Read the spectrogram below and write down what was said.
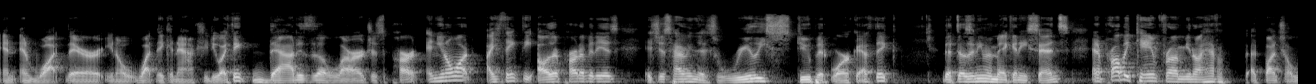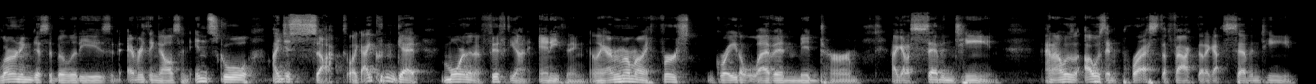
and and what they're you know what they can actually do. I think that is the largest part. And you know what? I think the other part of it is is just having this really stupid work ethic that doesn't even make any sense. And it probably came from, you know, I have a, a, bunch of learning disabilities and everything else. And in school, I just sucked. Like I couldn't get more than a 50 on anything. Like I remember my first grade 11 midterm, I got a 17. And I was, I was impressed the fact that I got 17.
